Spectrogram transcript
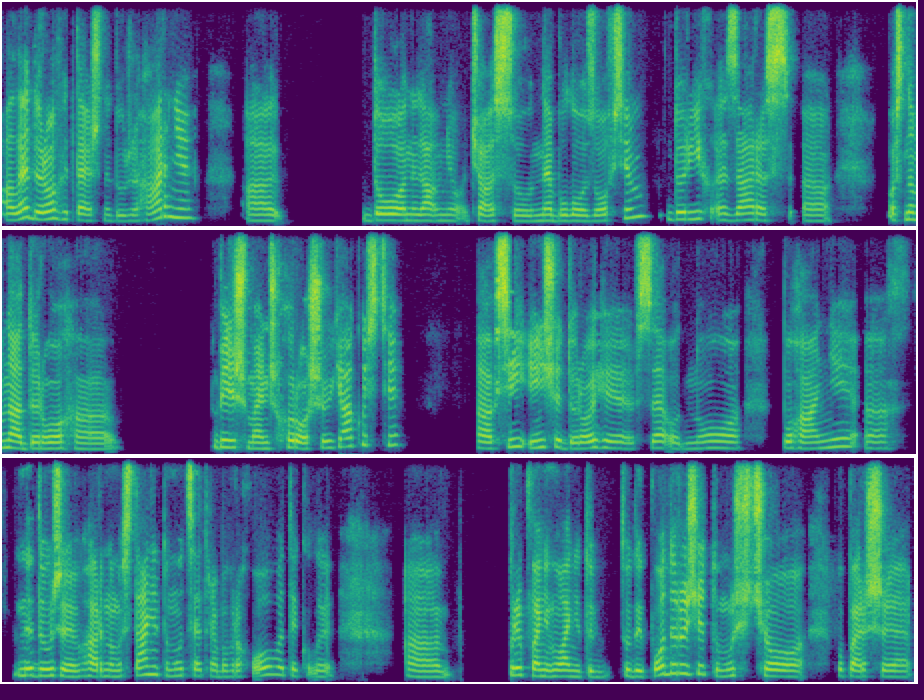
Але дороги теж не дуже гарні. До недавнього часу не було зовсім доріг. Зараз е, основна дорога більш-менш хорошої якості, а всі інші дороги все одно погані, е, не дуже в гарному стані, тому це треба враховувати, коли а, при плануванні туди подорожі, тому що, по-перше,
